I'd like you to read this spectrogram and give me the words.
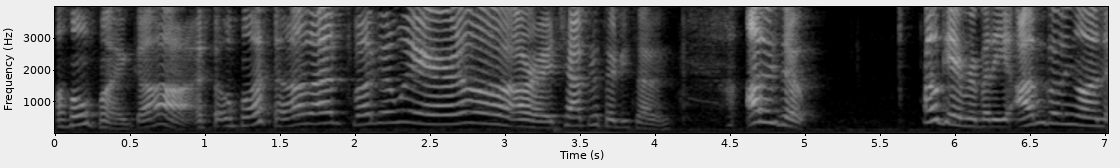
Oh my god. Oh, that's fucking weird. Oh, all right, chapter 37. Other note. Okay, everybody, I'm going on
